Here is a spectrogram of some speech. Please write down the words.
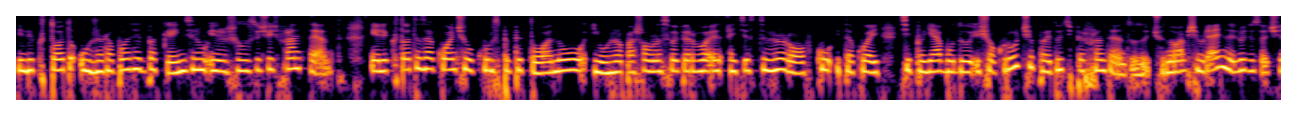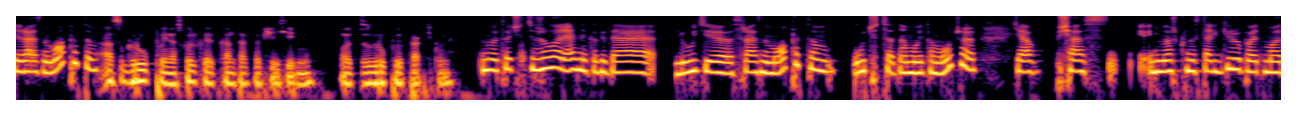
или кто-то уже работает бэкэндером и решил изучить фронтенд, или кто-то закончил курс по питону и уже пошел на свою первую IT-стажировку, и такой, типа, я буду еще круче, пойду теперь фронтенд это изучу. Ну, в общем, реально люди с очень разным опытом. А с группой насколько этот контакт вообще сильный? Вот с группой в практикуме? ну, это очень тяжело реально, когда люди с разным опытом учатся одному и тому же. Я сейчас немножко ностальгирую по этому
